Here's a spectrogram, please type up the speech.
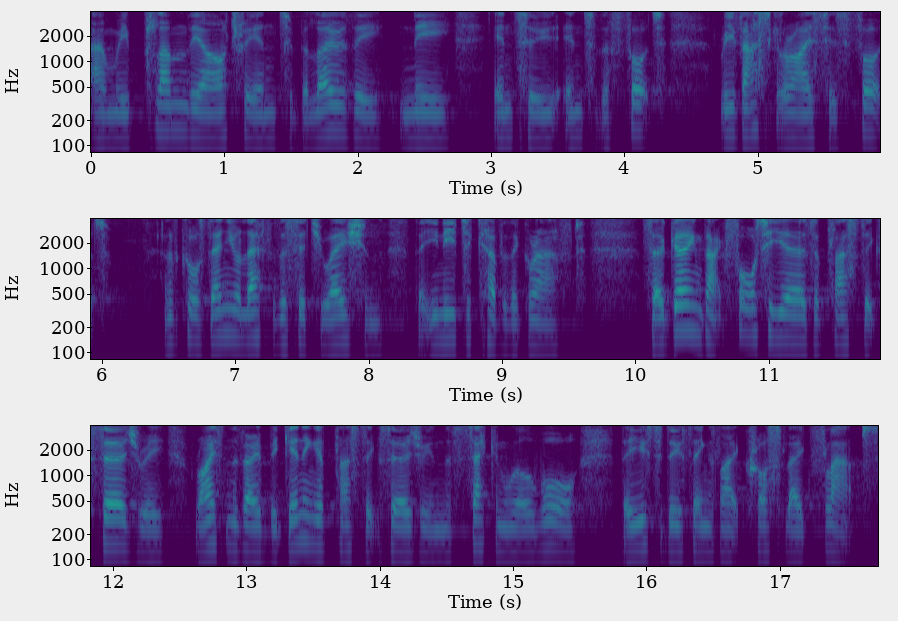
and we plumb the artery into below the knee into, into the foot, revascularize his foot. And of course, then you're left with a situation that you need to cover the graft. So, going back 40 years of plastic surgery, right in the very beginning of plastic surgery in the Second World War, they used to do things like cross leg flaps.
